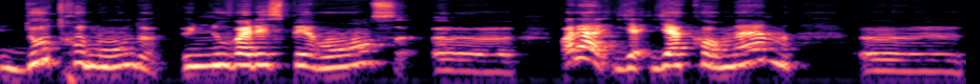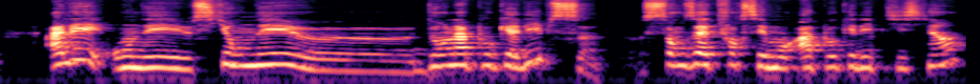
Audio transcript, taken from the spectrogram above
d'autres mondes, une nouvelle espérance. Euh, voilà, il y a, y a, quand même euh, allez, on est, si on est euh, dans l'apocalypse, sans être forcément apocalypticien,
